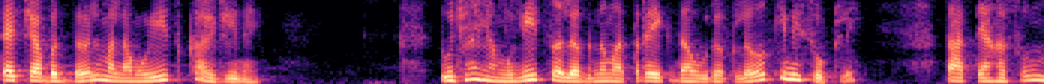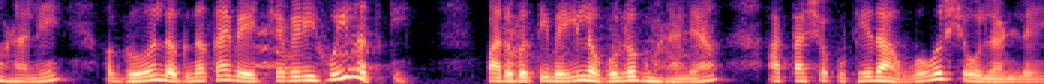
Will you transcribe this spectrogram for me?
त्याच्याबद्दल मला मुळीच काळजी नाही. तुझ्या या मुलीचं लग्न मात्र एकदा उरकलं की मी सुटले. तात्या हसून म्हणाले अगं लग्न काय वेळच्या वेळी होईलच की. पार्वतीबाई लगोलग म्हणाल्या आताशा कुठे दहावं वर्ष ओलांडलंय.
